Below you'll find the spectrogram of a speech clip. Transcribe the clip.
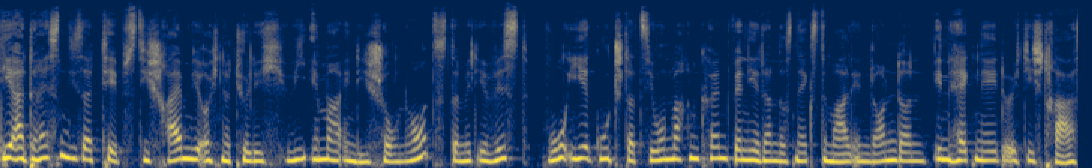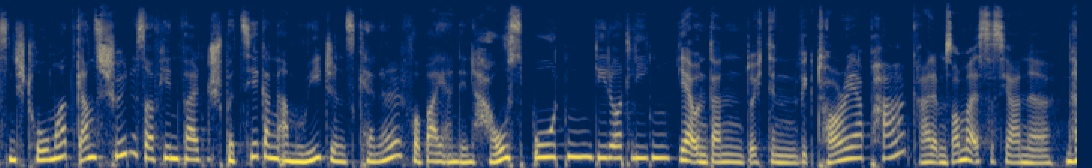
Die Adressen dieser Tipps, die schreiben wir euch natürlich wie immer in die Show Notes, damit ihr wisst, wo ihr gut Station machen könnt, wenn ihr dann das nächste Mal in London in Hackney durch die Straßen stromert. Ganz schön ist auf jeden Fall ein Spaziergang am Regents Canal, vorbei an den Hausbooten, die dort liegen. Ja, und dann durch den Victoria Park. Gerade im Sommer ist es ja eine, eine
